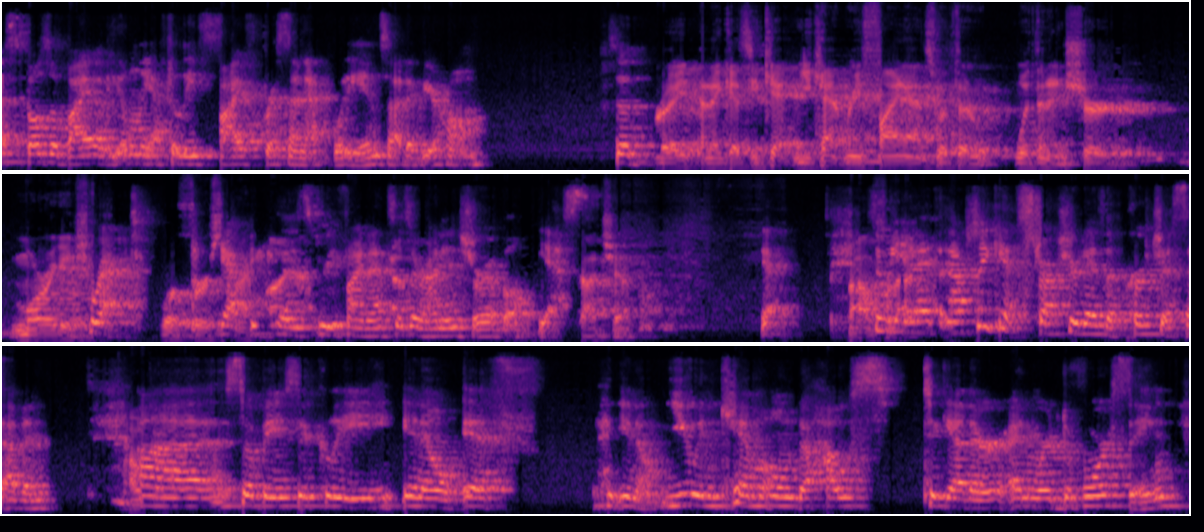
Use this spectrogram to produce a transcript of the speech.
A spousal buyout, you only have to leave 5% equity inside of your home. So right, and I guess you can't you can't refinance with a with an insured mortgage. Correct. Or first yeah, because refinances yeah. are uninsurable. Yes. Gotcha. Yeah. Wow, so, so that, it actually gets structured as a purchase, Evan. Okay. Uh, so basically, you know, if you know you and Kim owned a house together and we're divorcing,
